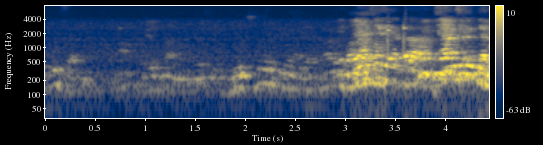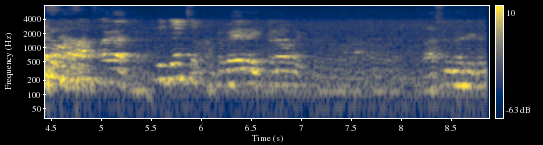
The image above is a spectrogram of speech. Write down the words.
ఎప్పుడు సార్? ఒకవేళ ఇక్కడ తహసీల్దార్ దగ్గర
